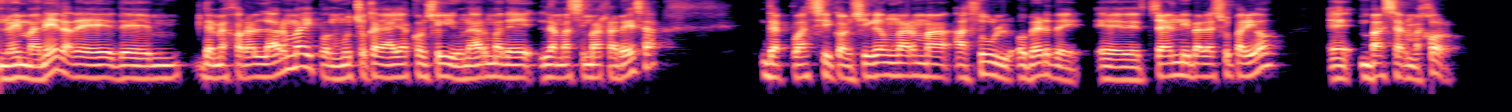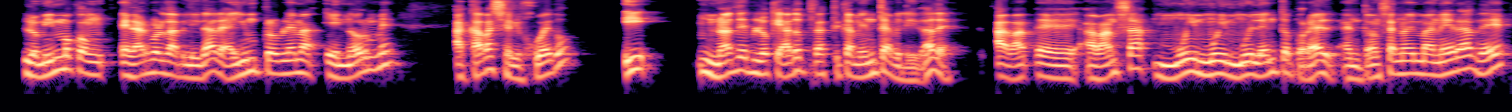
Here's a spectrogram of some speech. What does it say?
No hay manera de, mejorar la arma y por mucho que hayas conseguido un arma de la máxima rareza, después si consigues un arma azul o verde eh, de tres niveles superior, eh, va a ser mejor. Lo mismo con el árbol de habilidades. Hay un problema enorme. Acabas el juego y no has desbloqueado prácticamente habilidades. Eh, avanza muy, muy, muy lento por él. Entonces no hay manera de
